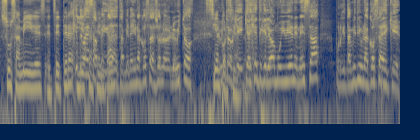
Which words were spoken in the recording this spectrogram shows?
sus amigues, etcétera. Hay gente y más esa también. Hay una cosa, yo lo, lo he visto, lo he 100%. visto que, que hay gente que le va muy bien en esa, porque también tiene una cosa de que.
